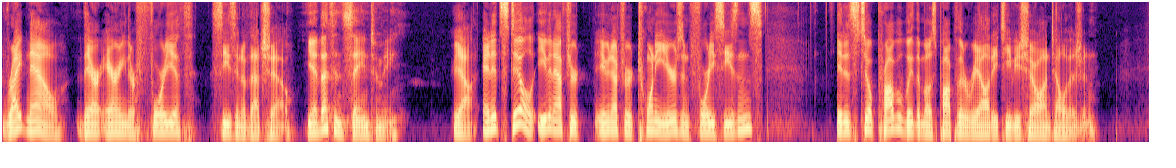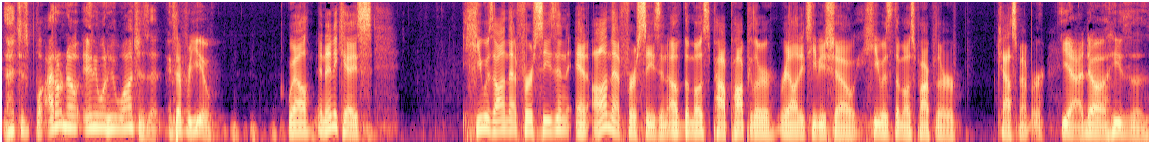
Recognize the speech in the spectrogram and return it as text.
right now, they are airing their 40th season of that show. Yeah, that's insane to me. Yeah, and it's still even after even after 20 years and 40 seasons, it is still probably the most popular reality TV show on television. That just I don't know anyone who watches it except for you. Well, in any case, he was on that first season, and on that first season of the most pop- popular reality TV show, he was the most popular cast member. Yeah, no, he's a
